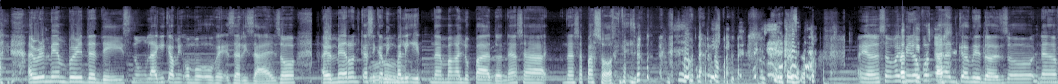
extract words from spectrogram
I remember the days nung lagi kaming umuwi sa Rizal. So, ayun, meron kasi kaming Ooh. maliit na mga lupa doon nasa nasa paso. Ano pala? so, ayun, so may pinupuntahan kami doon. So, na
